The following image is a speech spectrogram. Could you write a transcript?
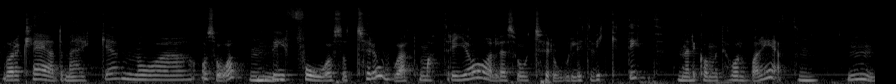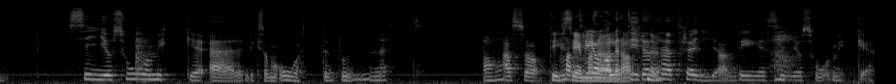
våra klädmärken och, och så vill få oss att tro att material är så otroligt viktigt när det kommer till hållbarhet. Mm. Si och så mycket är liksom återvunnet. Ja. Alltså materialet i den nu. här tröjan, det är si och så mycket.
